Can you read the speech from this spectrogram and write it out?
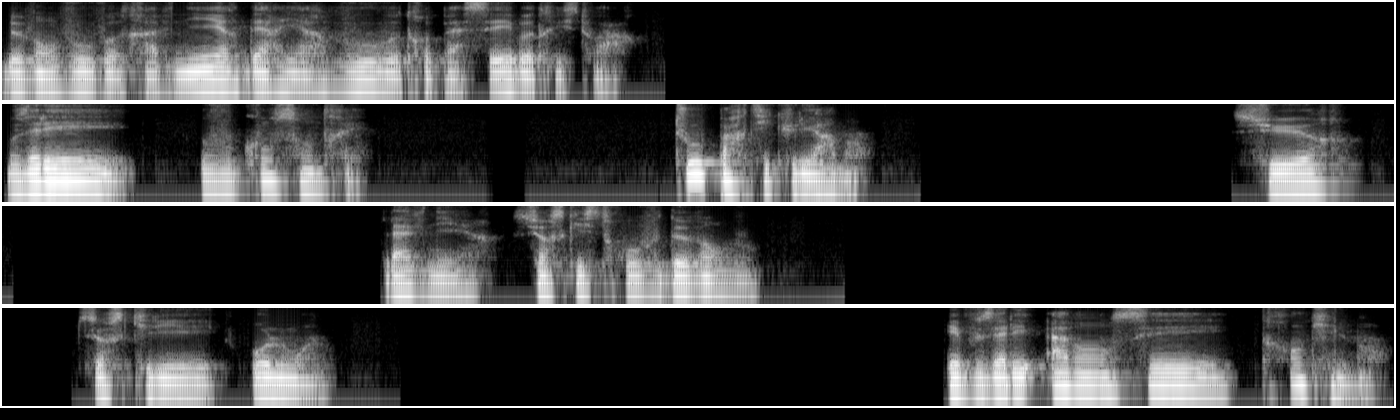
Devant vous, votre avenir, derrière vous, votre passé, votre histoire. Vous allez vous concentrer tout particulièrement sur l'avenir, sur ce qui se trouve devant vous, sur ce qui est au loin. Et vous allez avancer tranquillement.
